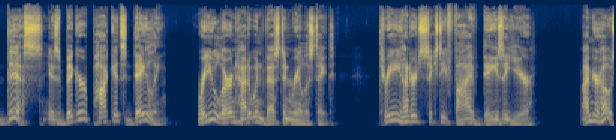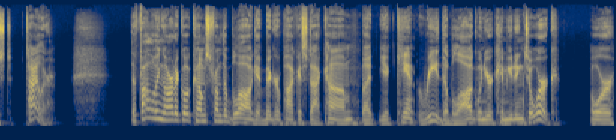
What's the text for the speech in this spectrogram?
This is Bigger Pockets Daily, where you learn how to invest in real estate 365 days a year. I'm your host, Tyler. The following article comes from the blog at biggerpockets.com, but you can't read the blog when you're commuting to work or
